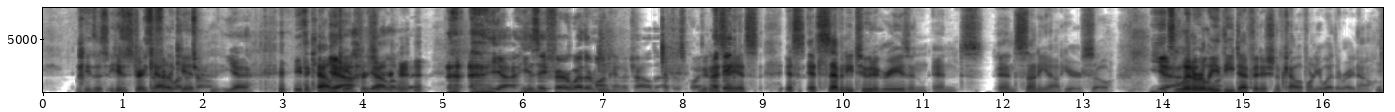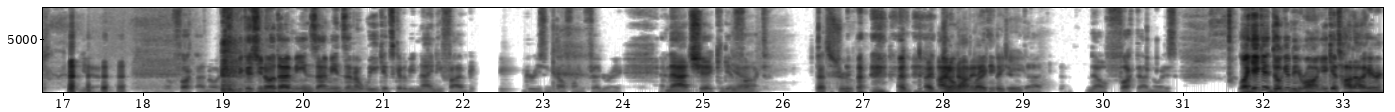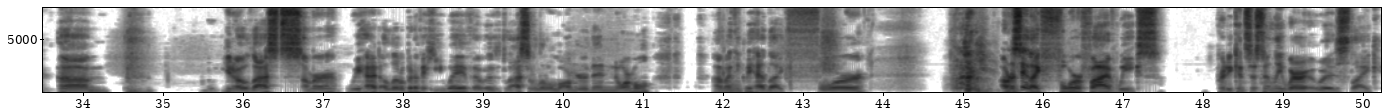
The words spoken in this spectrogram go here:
he's a he's a straight He's Cali weather kid. child. Yeah. he's a Cali Yeah, kid for yeah, a sure. little bit. yeah, he is a fair weather Montana child at this point. gonna I think say it's it's it's 72 degrees and and and sunny out here, so yeah, it's literally the definition of California weather right now. yeah. Oh, fuck that noise. Because you know what that means? That means in a week it's going to be 95 degrees in California February. And that shit can get Yeah. fucked. That's true. I, I do I don't not want like anything the to do heat. with that. No, fuck that noise. Like it get don't get me wrong, it gets hot out here. Um you know, last summer we had a little bit of a heat wave that was lasted a little longer than normal. Um, I think we had like four I want to say like four or five weeks pretty consistently where it was like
